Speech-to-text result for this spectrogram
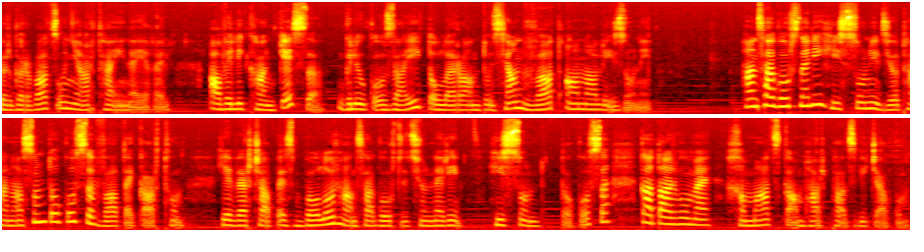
գրգռված ու նյարդային է եղել։ Ավելի քան կեսը գլյուկոզայի տոլերանտության վատ անալիզ ունի։ Հանցագործների 50-ից 70%-ը վատ է կարդում եւ վերջապես բոլոր հանցագործությունների 50%-ը կատարվում է խմած կամ հարբած վիճակում։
